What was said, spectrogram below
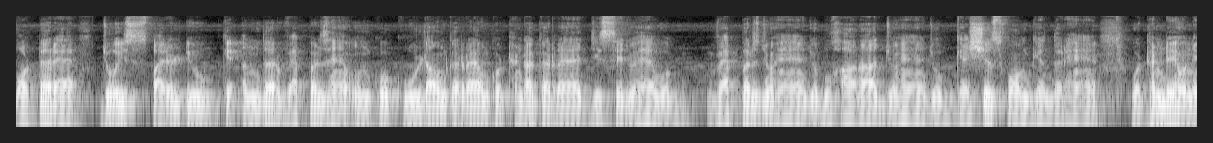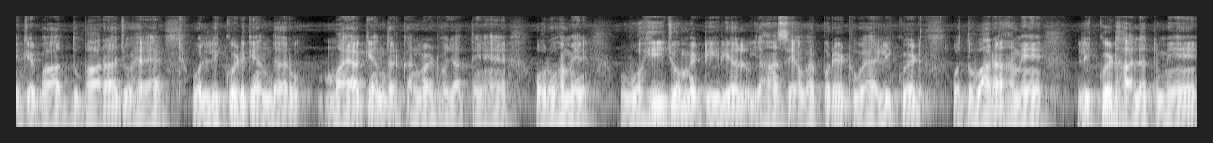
वाटर है, जो इस स्पायरल ट्यूब के अंदर वेपर्स हैं, उनको कूल डाउन कर रहा है, उनको ठंडा कर रहा है, जिससे जो है वो वेपर्स जो हैं, जो बुखारात जो हैं, जो गैशियस फॉर्म के अंदर हैं, वो ठंडे होने के बाद दोबारा जो है वो लिक्विड के अंदर, माया के अंदर कन्वर्ट हो जाते हैं और हमें वही जो मटेरियल यहाँ से अवेपोरेट हुआ है लिक्विड वो दोबारा हमें लिक्विड हालत में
